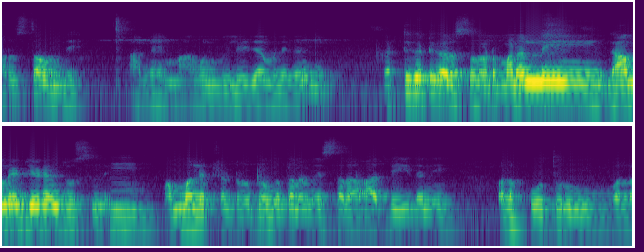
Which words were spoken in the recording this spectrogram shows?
అరుస్తూ ఉంది. ఆమె మామూలు విలేజ్ ఆమెనే కానీ గట్టి గట్టిగా అరుస్తున్నాడు. మనల్ని డామినేట్ చేయడానికి చూస్తుంది. మమ్మల్ని ఎట్లా అంటారు? దొంగతనం వేస్తారా అది ఇదని వాళ్ళ కూతురు వాళ్ళ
